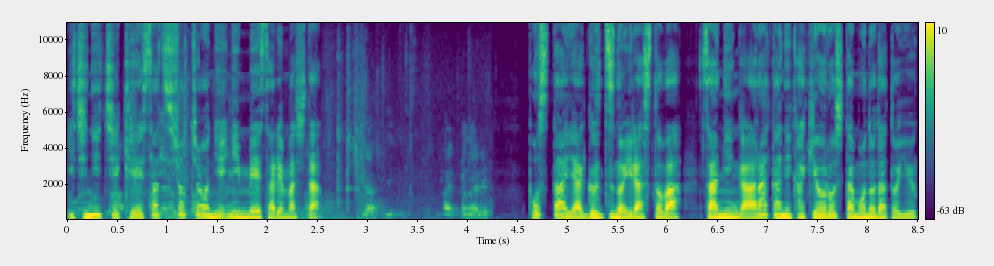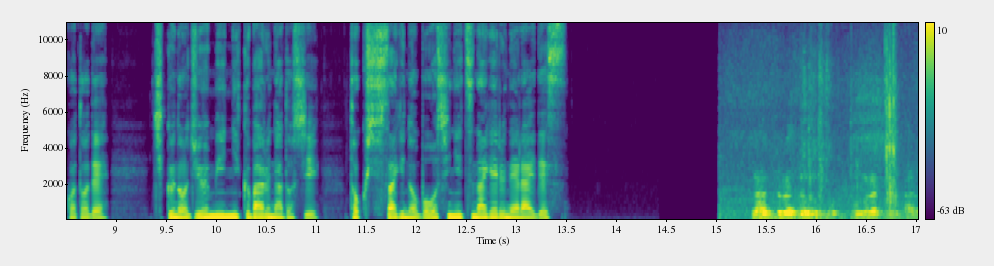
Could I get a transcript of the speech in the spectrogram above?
一日警察署長に任命されました。ポスターやグッズのイラストは3人が新たに書き下ろしたものだということで地区の住民に配るなどし特殊詐欺の防止につなげる狙いです。なんとなく僕だってあの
